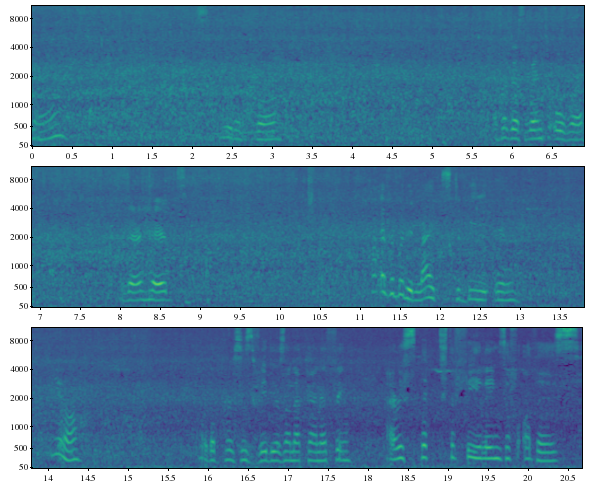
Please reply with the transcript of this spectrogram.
Okay. beautiful. I just went over their heads. Not everybody likes to be in, you know, other person's videos and that kind of thing. I respect the feelings of others.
